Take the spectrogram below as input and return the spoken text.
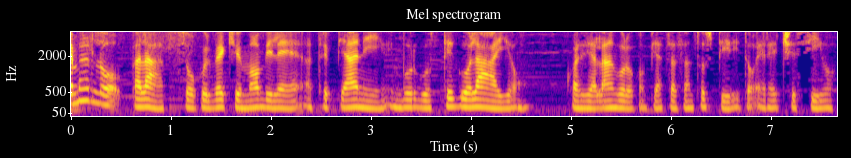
Chiamarlo palazzo, quel vecchio immobile a tre piani in borgo Tegolaio, quasi all'angolo con piazza Santo Spirito, era eccessivo,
